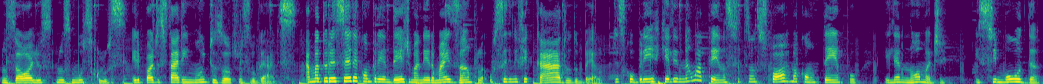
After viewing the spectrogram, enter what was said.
nos olhos, nos músculos. Ele pode estar em muitos outros lugares. Amadurecer é compreender de maneira mais ampla o significado do belo, descobrir que ele não apenas se transforma com o tempo, ele é nômade e se muda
